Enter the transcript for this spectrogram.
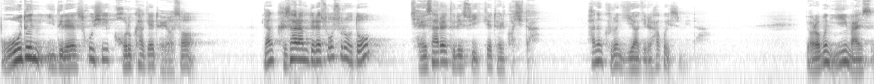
모든 이들의 솥이 거룩하게 되어서 그냥 그 사람들의 솥으로도 제사를 드릴 수 있게 될 것이다 하는 그런 이야기를 하고 있습니다. 여러분 이 말씀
